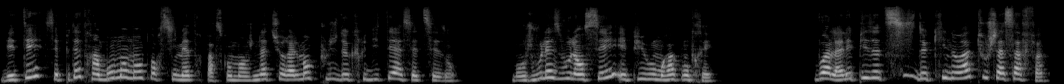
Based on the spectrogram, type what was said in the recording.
L'été, c'est peut-être un bon moment pour s'y mettre parce qu'on mange naturellement plus de crudité à cette saison. Bon, je vous laisse vous lancer et puis vous me raconterez. Voilà, l'épisode 6 de Quinoa touche à sa fin.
